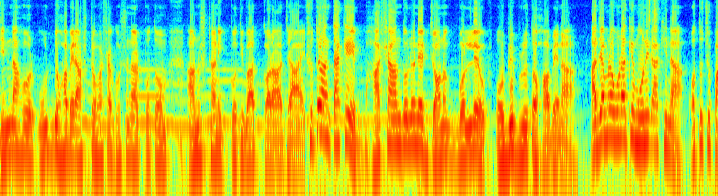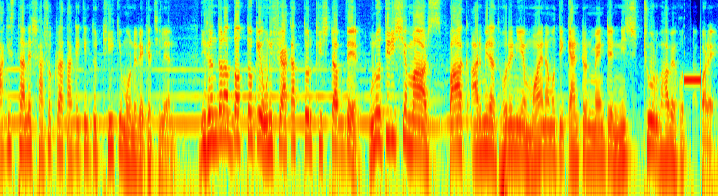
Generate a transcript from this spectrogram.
জিন্নাহর উর্দু হবে রাষ্ট্রভাষা ঘোষণার প্রথম আনুষ্ঠানিক প্রতিবাদ করা যায়। সুতরাং তাকে ভাষা আন্দোলনের জনক বললেও অভিভূত হবে না। আজ আমরা ওনাকে মনে রাখি না, অথচ পাকিস্তানের শাসকরা তাকে কিন্তু ঠিকই মনে রেখেছিলেন। ধীরেন্দ্রনাথ দত্তকে উনিশশো একাত্তর খ্রিস্টাব্দের উনতিরিশে মার্চ পাক আর্মিরা ধরে নিয়ে ময়নামতি ক্যান্টনমেন্টে নিষ্ঠুরভাবে হত্যা করে।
